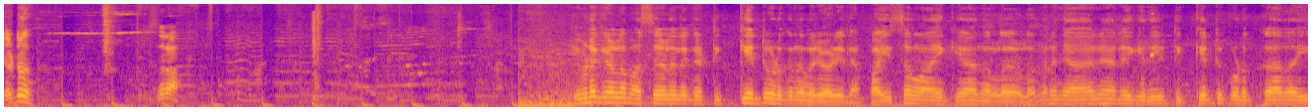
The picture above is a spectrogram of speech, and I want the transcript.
ചോട്ടു ഇവിടെയൊക്കെയുള്ള ബസ്സുകളിലൊക്കെ ടിക്കറ്റ് കൊടുക്കുന്ന പരിപാടിയില്ല. പൈസ വാങ്ങിക്കുക എന്നുള്ളതേ ഉള്ളൂ. അന്നേരം ഞാൻ ആലോചിക്കുന്നത് ഈ ടിക്കറ്റ് കൊടുക്കാതെ ഈ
